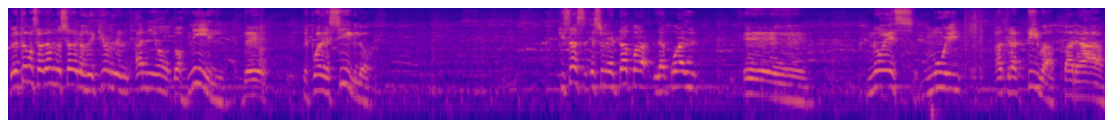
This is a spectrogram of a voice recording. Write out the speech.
Pero estamos hablando ya de los de Cure del año 2000, de después del siglo. Quizás es una etapa la cual eh, no es muy atractiva para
